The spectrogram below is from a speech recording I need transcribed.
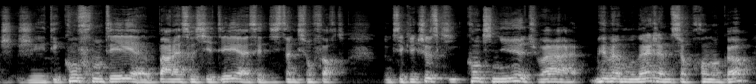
j'ai été confronté euh, par la société à cette distinction forte. Donc c'est quelque chose qui continue, tu vois, même à mon âge, à me surprendre encore.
